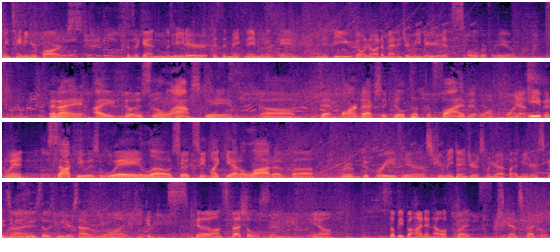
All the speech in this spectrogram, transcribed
maintaining your bars. Because again, the meter is the name of this game, and if you don't know how to manage your meter, it's over for you. And I, I noticed in the last game um, that Marn actually built up to five at one point, Yes. even when Saki was way low. So it seemed like he had a lot of uh, room to breathe here. Extremely dangerous when you're at five meters because you can use those meters however you want. You could kill on specials and you know still be behind in health, but spam specials.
